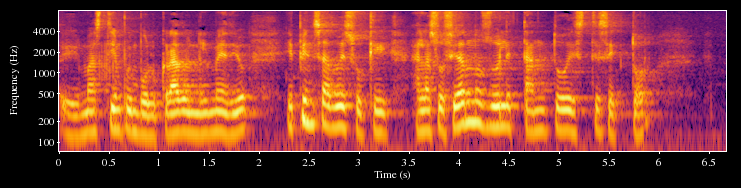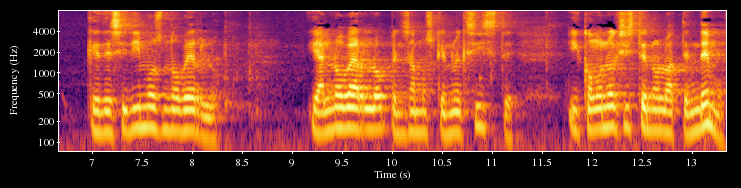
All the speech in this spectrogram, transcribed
eh, más tiempo involucrado en el medio, he pensado eso, que a la sociedad nos duele tanto este sector que decidimos no verlo. Y al no verlo pensamos que no existe. Y como no existe no lo atendemos.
